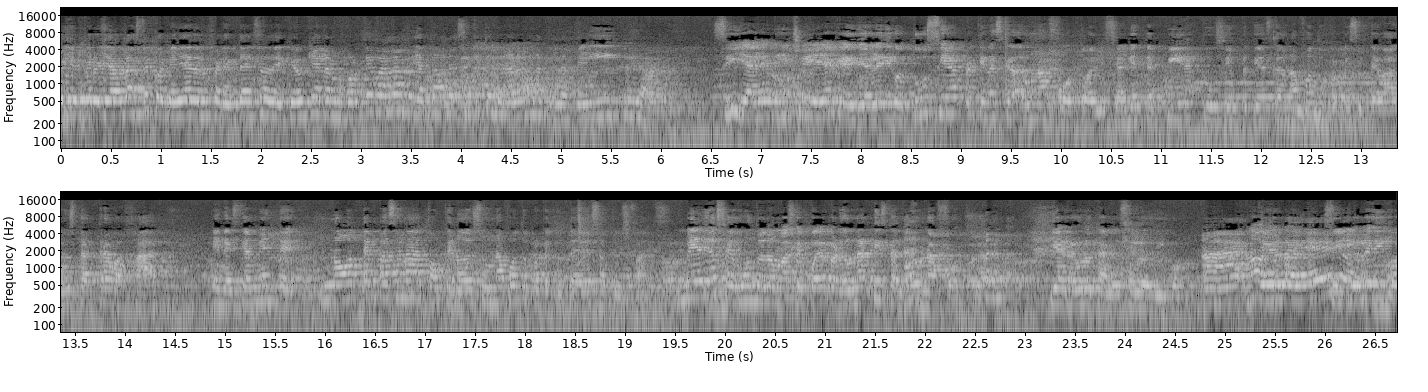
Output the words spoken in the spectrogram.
Oye, pero ya hablaste con ella de referente a eso de que, ok, a lo mejor te van a, ya te van a decir que te miraron la, la película. Sí, ya le he dicho y ella que ya le digo, tú siempre tienes que dar una foto, y si alguien te pide, tú siempre tienes que dar una foto porque si te va a gustar trabajar en este ambiente, no te pasa nada con que no des una foto porque tú te debes a tus fans. Medio segundo nomás que puede perder un artista en dar una foto, la verdad. Y al regulo también se lo digo. Ah, No, yo, le, bueno. sí, yo le digo,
